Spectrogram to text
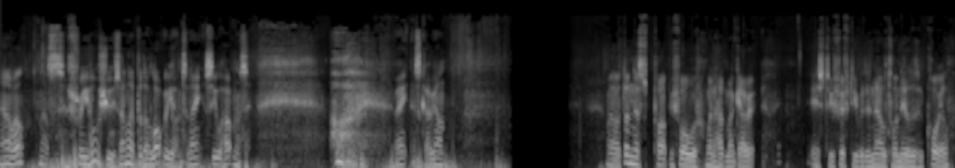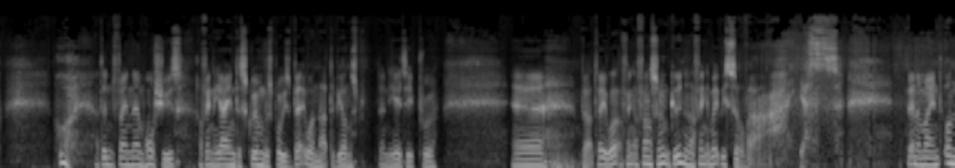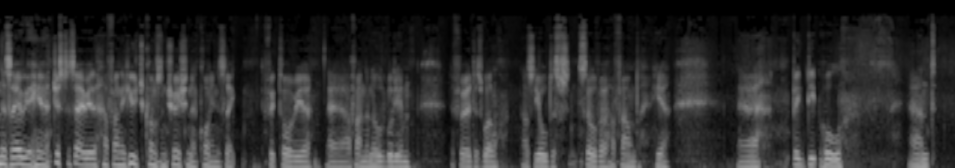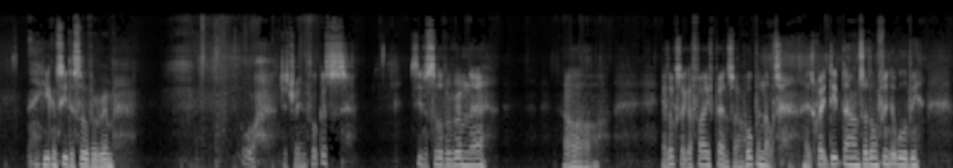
Oh well, that's three horseshoes. I'm going to put the lottery on tonight, see what happens. Oh, right, let's carry on. Well, I've done this part before when I had my Garrett Ace 250 with an L tornado as a coil. Oh, I didn't find them horseshoes. I think the iron discrim was probably better on that, to be honest, than the AT Pro. Uh, but I'll tell you what, I think I found something good, and I think it might be silver. Ah, yes. Bear in mind, on this area here, just this area, I found a huge concentration of coins, like Victoria. Uh, I found an old William III as well. That's the oldest silver I found here. Uh, big deep hole, and you can see the silver rim. Oh, just try and focus. See the silver rim there? Oh, it looks like a five pence. so I'm hoping not. It's quite deep down, so I don't think it will be.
